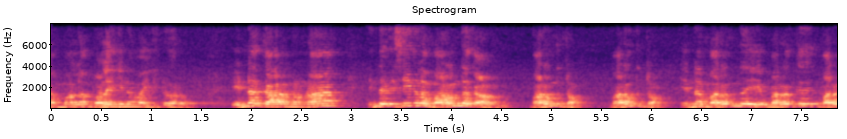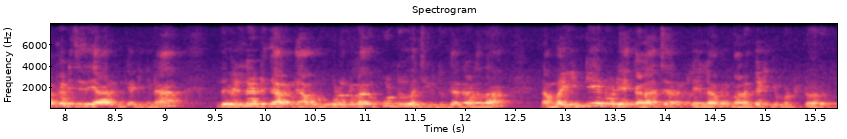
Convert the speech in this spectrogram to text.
நம்மெல்லாம் பலகீனம் வாங்கிட்டு வரோம். என்ன காரணம்னா இந்த விஷயங்களை மறந்த காலம் மறந்துட்டோம். மறந்துட்டோம். என்ன மறந்த மறக்க மறக்கடிச்சது யாருன்னு கேட்டிங்கன்னா இந்த வெளிநாட்டுக்காரங்க அவங்க கூடலாம் கூட்டு வச்சுக்கிட்டு இருக்கிறதுனால தான் நம்ம இந்தியனுடைய கலாச்சாரங்கள் எல்லாமே மறக்கடிக்கப்பட்டுட்டு வருது.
